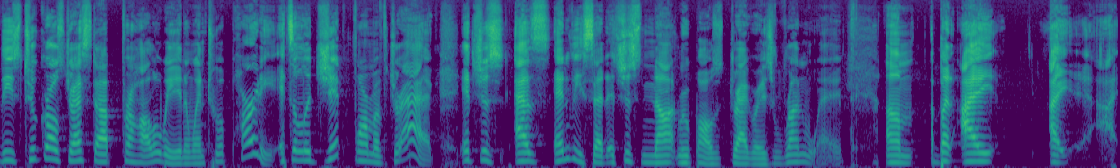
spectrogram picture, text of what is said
these two girls dressed up for Halloween and went to a party. It's a legit form of drag. It's just, as Envy said, it's just not RuPaul's Drag Race runway. Um, but I, I, I,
